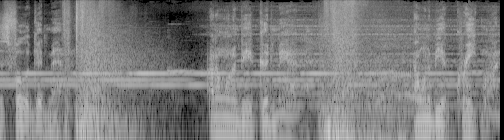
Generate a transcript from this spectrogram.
is full of good men. I don't want to be a good man. I want to be a great one.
